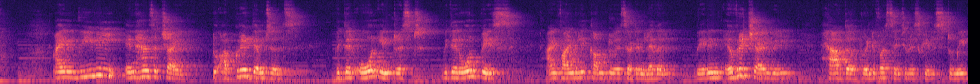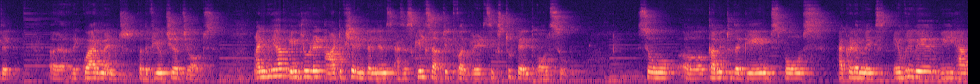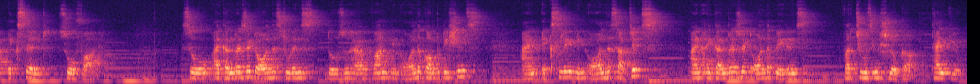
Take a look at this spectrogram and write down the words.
And we will enhance a child to upgrade themselves with their own interest, with their own pace and finally come to a certain level wherein every child will have the 21st century skills to meet the uh, requirement for the future jobs. And we have included artificial intelligence as a skill subject for grade 6 to 10th also. So uh, coming to the games, sports, academics, everywhere we have excelled so far. So I congratulate all the students, those who have won in all the competitions and excelling in all the subjects and I congratulate all the parents for choosing Shloka. Thank you.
